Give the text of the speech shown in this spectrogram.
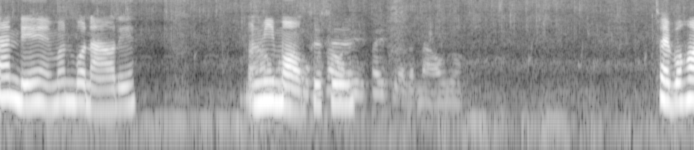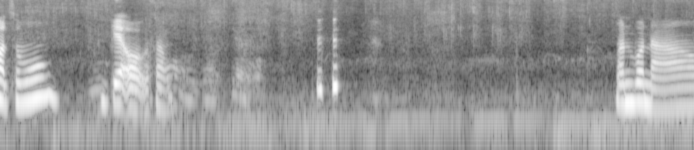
นั่นเดิมันบ่หนาวเดิมันมีหมอกซื่อใส่เสื้อกันหนาวอยู่ๆใส่บ่ฮอดสมงแกะออกซ้ํแก้วออกมันบ่หนาว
